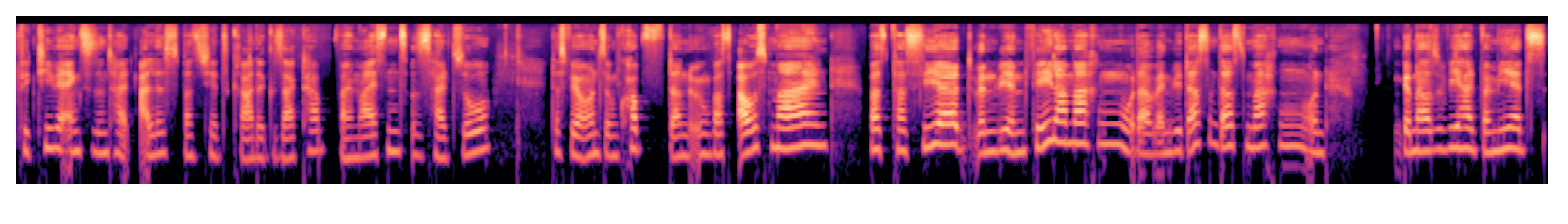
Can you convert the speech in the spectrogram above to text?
fiktive Ängste sind halt alles, was ich jetzt gerade gesagt habe, weil meistens ist es halt so, dass wir uns im Kopf dann irgendwas ausmalen, was passiert, wenn wir einen Fehler machen oder wenn wir das und das machen. Und genauso wie halt bei mir jetzt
